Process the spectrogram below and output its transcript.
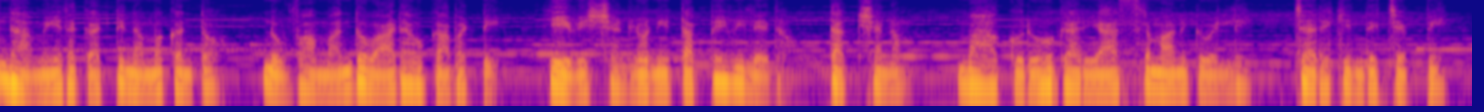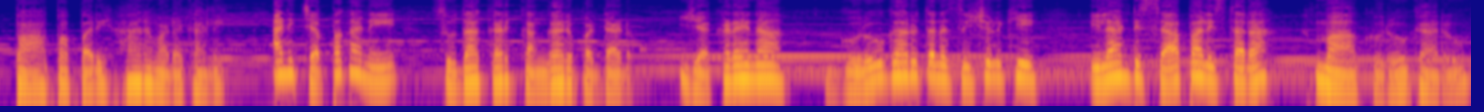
నా మీద గట్టి నమ్మకంతో నువ్వా మందు వాడావు కాబట్టి ఈ విషయంలో నీ తప్పేమీ లేదు. తక్షణం మా గురువుగారి ఆశ్రమానికి వెళ్ళి జరిగింది చెప్పి పాప పరిహారం అడగాలి అని చెప్పగానే సుధాకర్ కంగారు పడ్డాడు. ఎక్కడైనా గురువుగారు తన శిష్యులకి ఇలాంటి శాపాలిస్తారా మా గురువుగారు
